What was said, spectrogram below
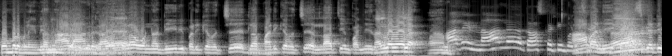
பொம்பளை பிள்ளைங்க நாலு ஆண்டு. காலத்துல உன்னை டிகிரி படிக்க வச்சு இல்ல படிக்க வச்சு எல்லாத்தையும் பண்ணி நல்ல வேலை. அது நாள காசு கட்டி ஆமா நீ? காசு கட்டி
